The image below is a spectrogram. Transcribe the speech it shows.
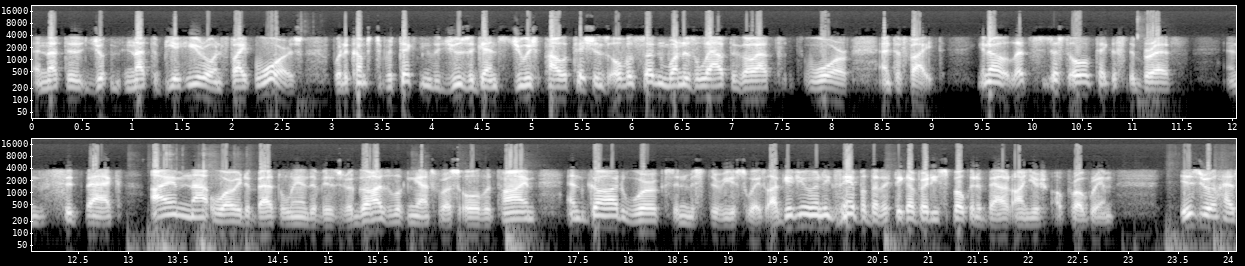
and not to not to be a hero and fight wars. When it comes to protecting the Jews against Jewish politicians, all of a sudden one is allowed to go out to war and to fight. You know, let's just all take a breath and sit back. I am not worried about the land of Israel. God's looking out for us all the time, and God works in mysterious ways. I'll give you an example that I think I've already spoken about on your program. Israel has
